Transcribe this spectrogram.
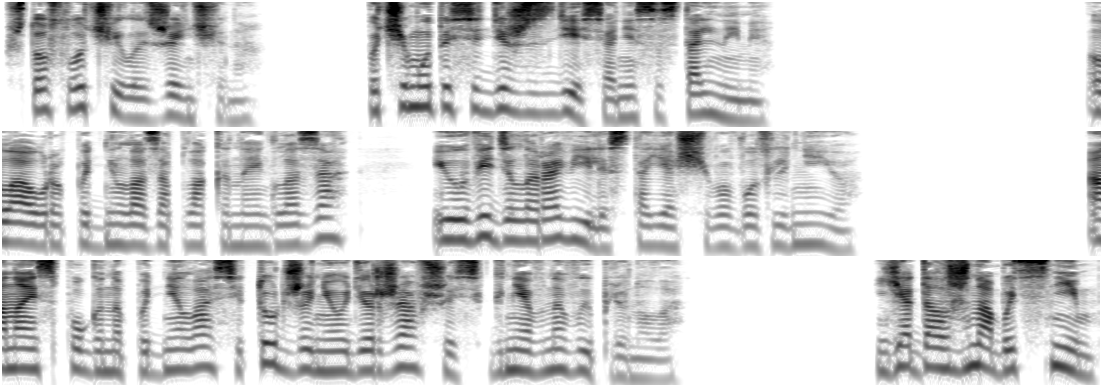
«Что случилось, женщина? Почему ты сидишь здесь, а не с остальными?» Лаура подняла заплаканные глаза и увидела Равиля, стоящего возле нее. Она испуганно поднялась и тут же, не удержавшись, гневно выплюнула. Я должна быть с ним.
